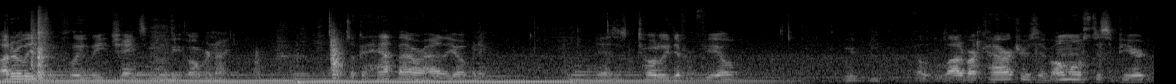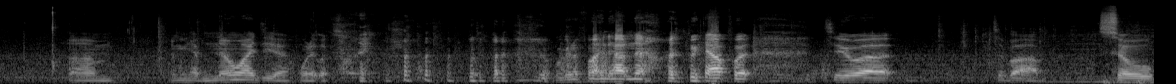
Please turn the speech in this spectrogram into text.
utterly, completely changed the movie overnight. It took a half hour out of the opening. It has a totally different feel. We, a lot of our characters have almost disappeared, um, and we have no idea what it looks like. We're gonna find out now as we output to uh, to Bob. So,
